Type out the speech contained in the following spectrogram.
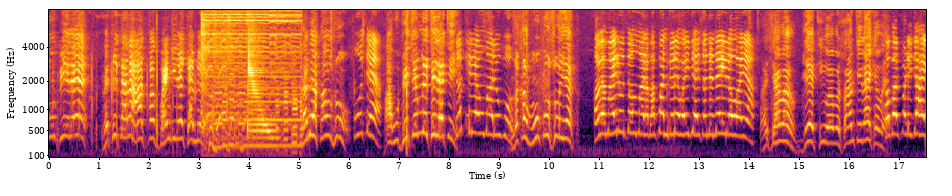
ઊભી રે. નથી તારા હાથ પગ ભાંગી નાખ્યા મેં. તને કહું છું પૂછે આ ઊભી કેમ નથી રહેતી? નથી રહેવું મારે ઊભું. નકર મૂકું છું એક. હવે માર્યું તો મારા બાપાને ઘરે વહી જઈશ અને નહીં રહો અહીંયા. હશે હવે જે થયું હવે શાંતિ રાખ હવે. ખબર પડી જાય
